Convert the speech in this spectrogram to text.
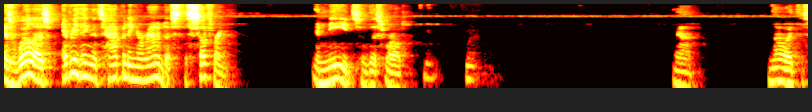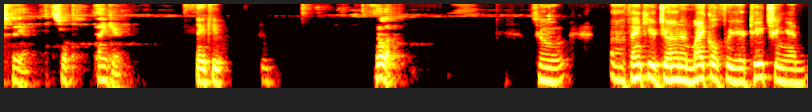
As well as everything that's happening around us the suffering and needs of this world yeah no it's yeah. so thank you Thank you. philip So uh, thank you, John and Michael, for your teaching and,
